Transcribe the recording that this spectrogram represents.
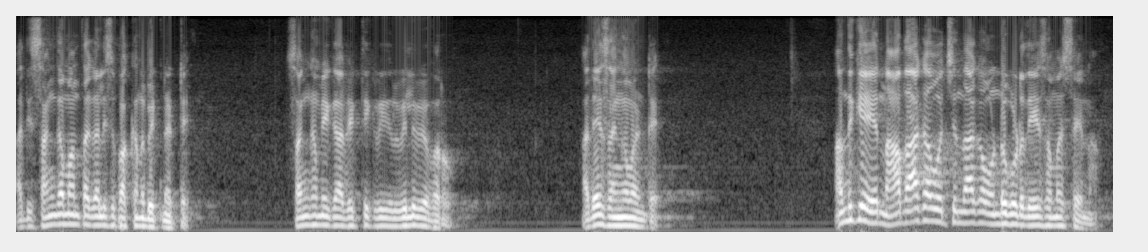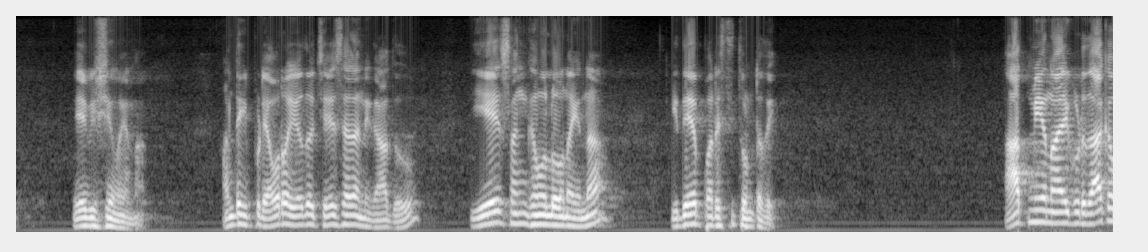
అది సంఘం అంతా కలిసి పక్కన పెట్టినట్టే. సంఘం ఇక ఆ వ్యక్తికి విలువ ఇవ్వరు. అదే సంఘం అంటే. అందుకే నా దాకా వచ్చిన దాకా ఉండకూడదు ఏ సమస్య అయినా ఏ విషయమైనా. అంటే ఇప్పుడు ఎవరో ఏదో చేసేదని కాదు ఏ సంఘంలోనైనా ఇదే పరిస్థితి ఉంటుంది. ఆత్మీయ నాయకుడి దాకా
